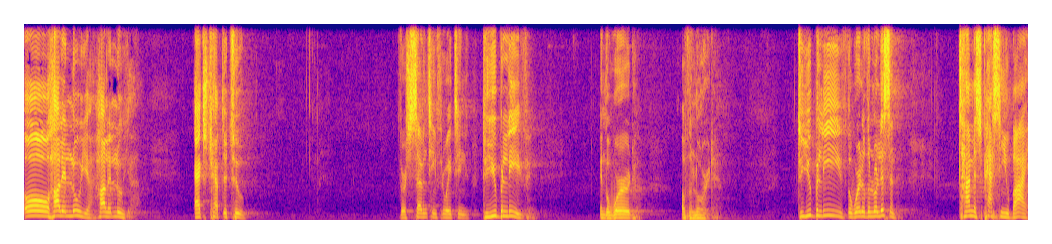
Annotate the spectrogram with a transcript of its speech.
Oh, hallelujah, hallelujah. Acts chapter 2, verse 17 through 18. Do you believe in the word of the Lord? Do you believe the word of the Lord? Listen, time is passing you by.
